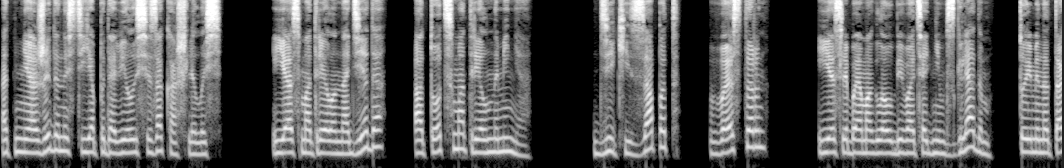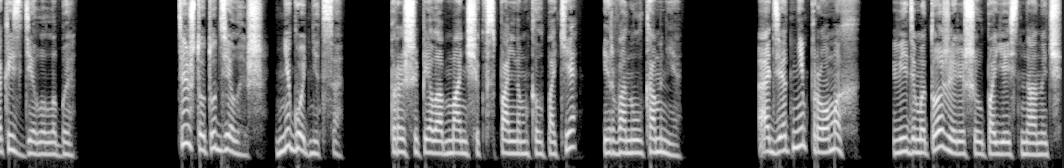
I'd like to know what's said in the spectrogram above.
От неожиданности я подавилась и закашлялась. Я смотрела на деда, а тот смотрел на меня. Дикий Запад, вестерн. Если бы я могла убивать одним взглядом, то именно так и сделала бы. «Ты что тут делаешь, негодница?» Прошипел обманщик в спальном колпаке и рванул ко мне. Дед не промах. Видимо, тоже решил поесть на ночь.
